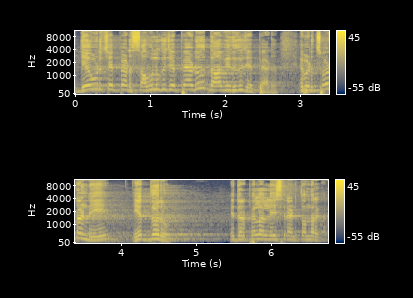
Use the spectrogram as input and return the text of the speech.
దేవుడు చెప్పాడు సౌలుకు చెప్పాడు దావీదుకు చెప్పాడు. ఇప్పుడు చూడండి ఇద్దరు ఇద్దరు పిల్లలు లేచిరండి తొందరగా.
